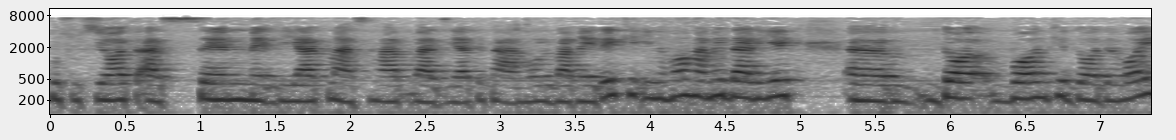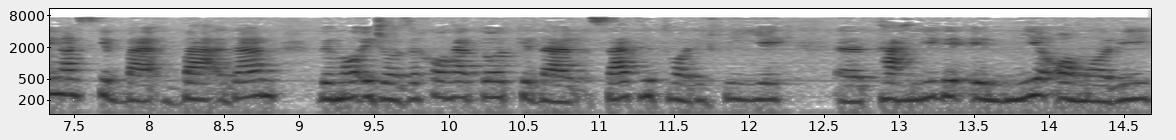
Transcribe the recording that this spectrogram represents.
خصوصیات از سن، ملیت، مذهب، وضعیت تحمل و غیره که اینها همه در یک بانک داده هایی هست که بعدا به ما اجازه خواهد داد که در سطح تاریخی یک تحلیل علمی آماری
